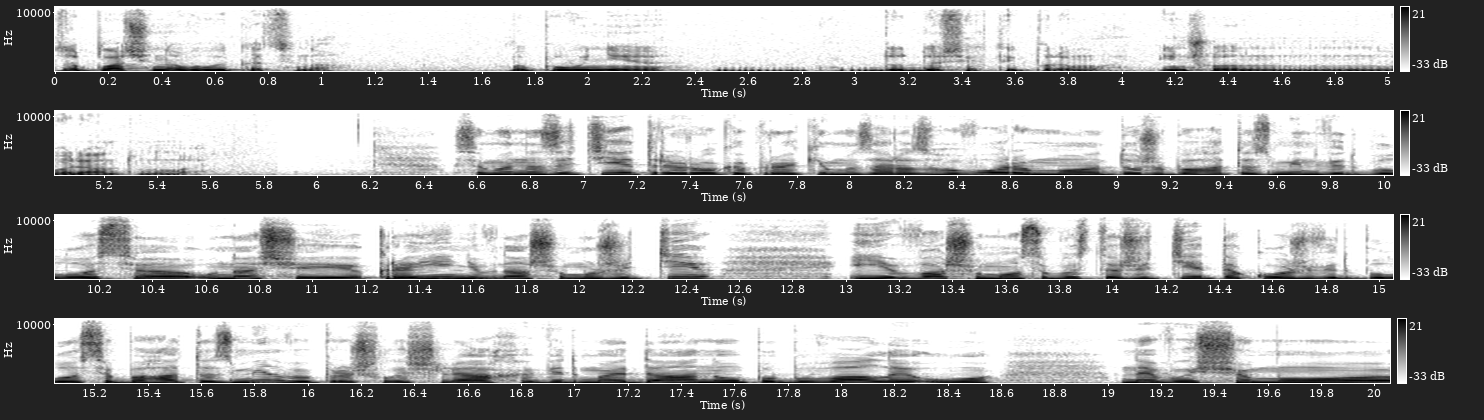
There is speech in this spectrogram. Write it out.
Заплачена велика ціна. Ми повинні досягти перемоги. Іншого варіанту немає. Семена, за ті три роки, про які ми зараз говоримо, дуже багато змін відбулося у нашій країні, в нашому житті. І в вашому особисто житті також відбулося багато змін. Ви пройшли шлях від Майдану, побували у найвищому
